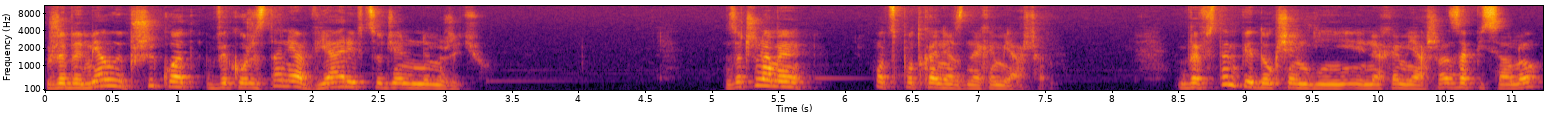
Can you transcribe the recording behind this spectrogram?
żeby miały przykład wykorzystania wiary w codziennym życiu. Zaczynamy od spotkania z Nehemiaszem. We wstępie do księgi Nehemiasza zapisano,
